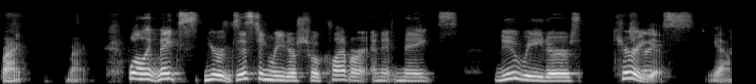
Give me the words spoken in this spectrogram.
Right, right. Well, it makes your existing readers feel clever, and it makes new readers curious. Yeah.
